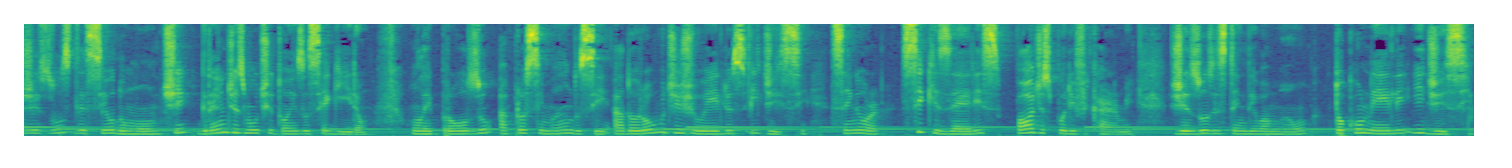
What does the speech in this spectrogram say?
Jesus desceu do monte, grandes multidões o seguiram. Um leproso, aproximando-se, adorou-o de joelhos e disse: Senhor, se quiseres, podes purificar-me. Jesus estendeu a mão, tocou nele e disse:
